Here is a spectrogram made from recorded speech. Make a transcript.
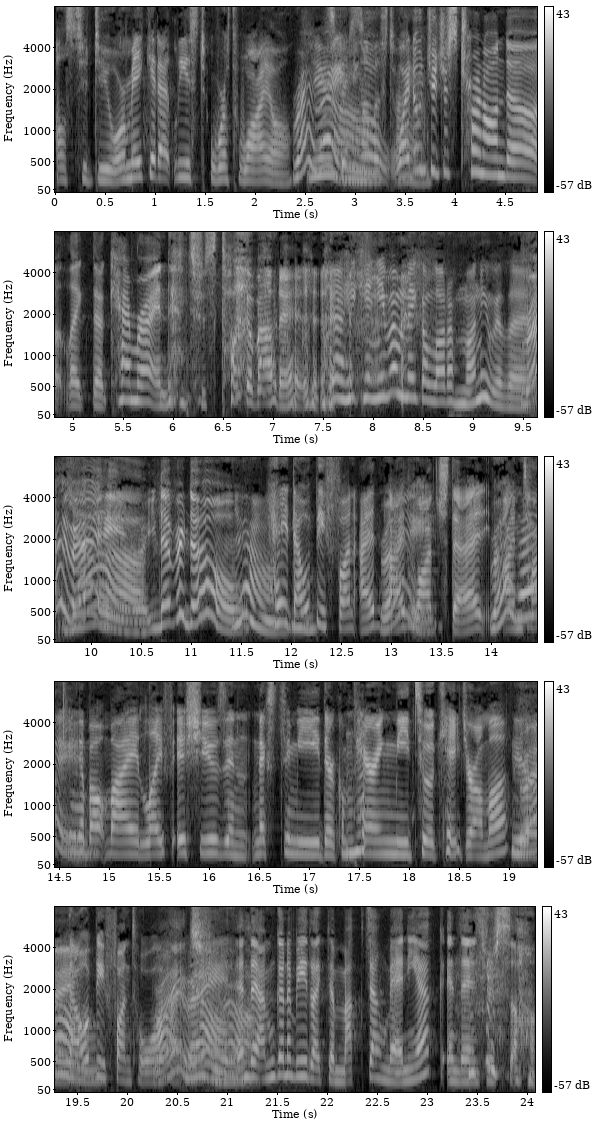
else to do, or make it at least worthwhile. Right, Yeah. right. Spending all So this why don't you just turn on the like the camera and then just talk about it? yeah, he can even make a lot of money with it. right, Yeah. right. You never know. Yeah. Hey, that would be fun. I'd, I'd watch that. Right, I'm talking about my life issues, and next to me, they're comparing me to a K drama. Right. That would be fun to watch. Right, right. And then I'm gonna be like the makjang maniac, and then just uh,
